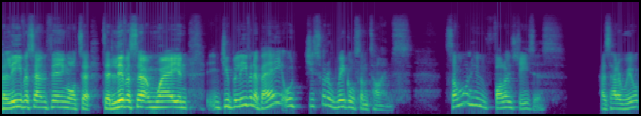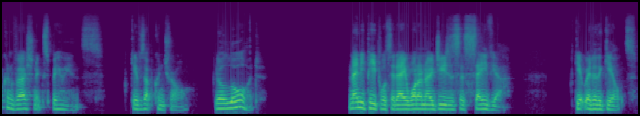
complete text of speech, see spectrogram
believe a certain thing or to, to live a certain way, and do you believe and obey or do you sort of wriggle sometimes? Someone who follows Jesus has had a real conversion experience, gives up control. Your Lord. Many people today want to know Jesus as Savior. Get rid of the guilt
